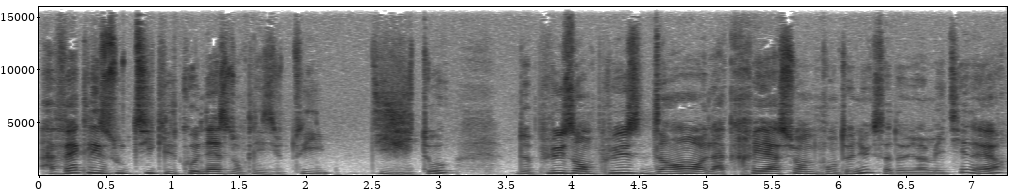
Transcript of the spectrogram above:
avec les outils qu'ils connaissent, donc les outils digitaux, de plus en plus dans la création de contenu, ça devient un métier d'ailleurs,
